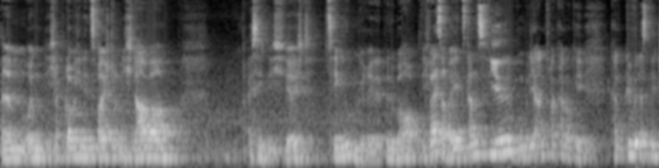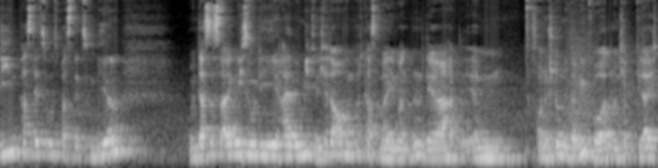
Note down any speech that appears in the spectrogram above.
ähm, und ich habe, glaube ich, in den zwei Stunden, die ich da war, weiß ich nicht, vielleicht zehn Minuten geredet, wenn überhaupt. Ich weiß aber jetzt ganz viel, wo man die anfangen kann, okay, kann, können wir das bedienen, passt der zu uns, passt der zu mir? Und das ist eigentlich so die halbe Miete. Ich hatte auch im Podcast mal jemanden, der hat ähm, ist auch eine Stunde interviewt worden und ich habe vielleicht,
